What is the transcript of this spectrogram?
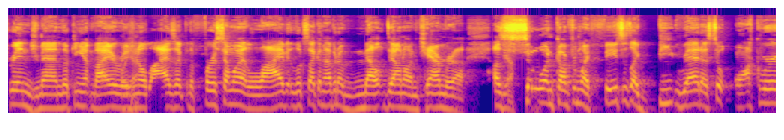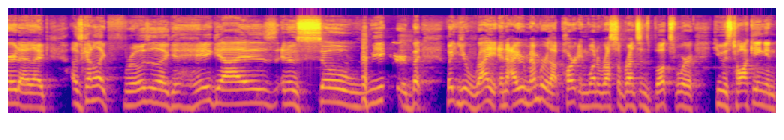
cringe, man. Looking at my original oh, yeah. lives, like the first time I went live, it looks like I'm having a meltdown on camera. I was yeah. so uncomfortable. My face is like beat red. I was so awkward. I like I was kind of like frozen, like, hey guys. And it was so weird. But but you're right. And I remember that part in one of Russell Brunson's books where he was talking and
